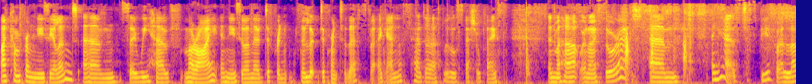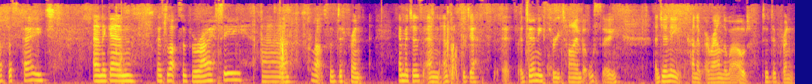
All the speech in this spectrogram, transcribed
I come from New Zealand. Um, so we have marae in New Zealand. They're different, they look different to this, but again, this had a little special place in my heart when I saw it. Um, and yeah, it's just beautiful. I love this page. And again, there's lots of variety, uh, lots of different images. And as it suggests, it's a journey through time, but also a journey kind of around the world to different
